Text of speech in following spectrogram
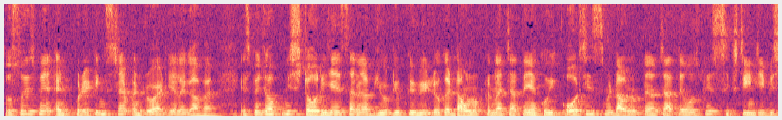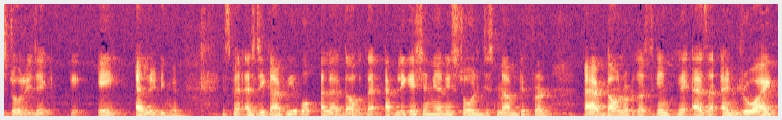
दोस्तों, इसमें ऑपरेटिंग सिस्टम एंड्रॉयड का लगा हुआ है। इसमें जो अपनी स्टोरेज है, इस तरह आप यूट्यूब की वीडियो का डाउनलोड करना चाहते हैं या कोई और चीज़ इसमें डाउनलोड करना चाहते हैं उसमें सिक्सटीन जी स्टोरेज है एक LED में। इसमें एस कार्ड भी वो अलहदा होता है। एप्लीकेशन यानी स्टोरेज जिसमें आप डिफरेंट ऐप डाउनलोड कर सकें, क्योंकि एज अ एंड्रॉयड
